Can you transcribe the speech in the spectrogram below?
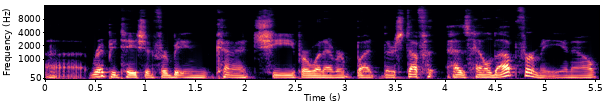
uh, reputation for being kind of cheap or whatever, but their stuff has held up for me, you know.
